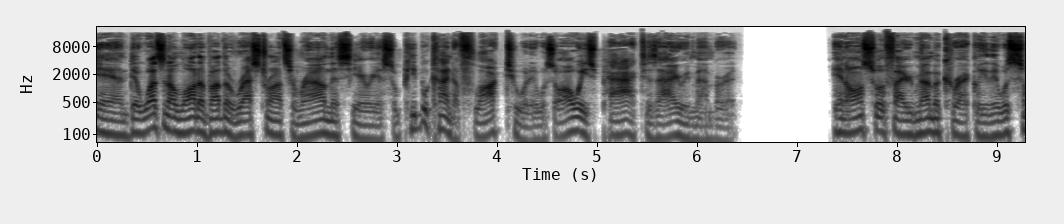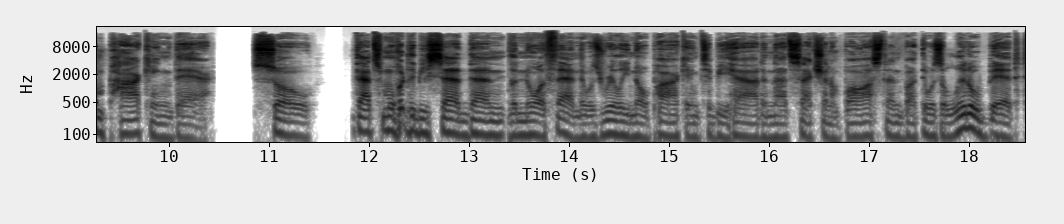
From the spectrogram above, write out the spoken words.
And there wasn't a lot of other restaurants around this area, so people kind of flocked to it. It was always packed as I remember it. And also, if I remember correctly, there was some parking there. So that's more to be said than the North End. There was really no parking to be had in that section of Boston, but there was a little bit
